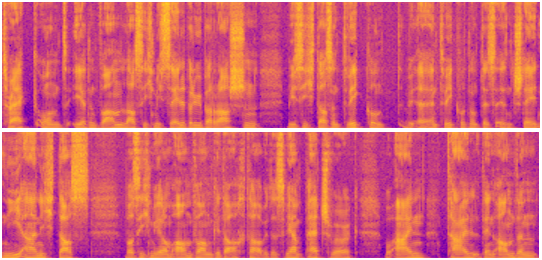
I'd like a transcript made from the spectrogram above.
Track. Und irgendwann lasse ich mich selber überraschen, wie sich das entwickelt, äh, entwickelt. Und es entsteht nie eigentlich das, was ich mir am Anfang gedacht habe. Das ist wie ein Patchwork, wo ein Teil den anderen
